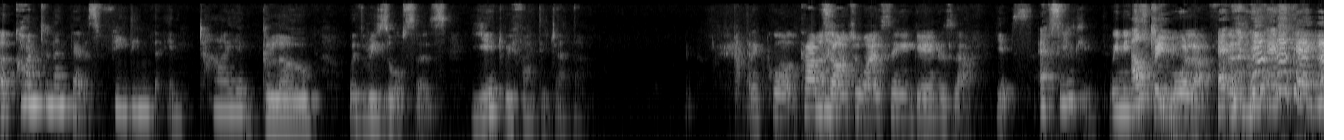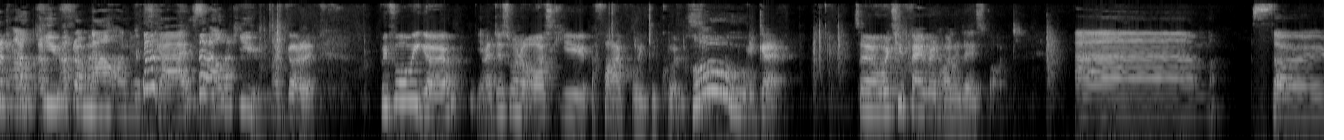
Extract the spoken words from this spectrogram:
a continent that is feeding the entire globe with resources, yet we fight each other. And it comes down to one thing again is love. Yes, absolutely. We need to spread more love. We're hashtagging LQ from now onwards, guys. LQ. I got it. Before we go, Yeah. I just want to ask you a five pointer quiz. Oh. Okay. So, what's your favorite holiday spot? Um. So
